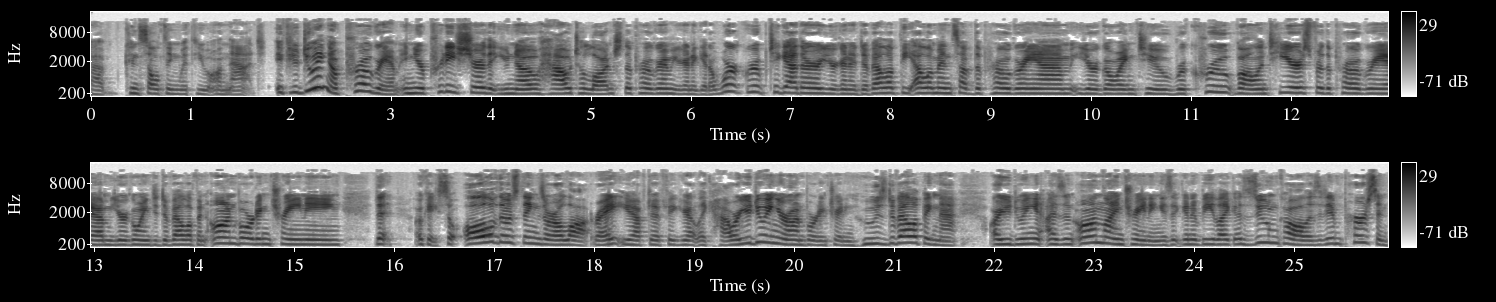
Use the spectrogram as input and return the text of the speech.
uh, consulting with you on that. If you're doing a program and you're pretty sure that you know how to launch the program, you're going to get a work group together, you're going to develop the elements of the program, you're going to recruit volunteers for the program, you're going to develop an onboarding training that okay so all of those things are a lot right? You have to figure out like how are you doing your onboarding training? Who's developing that? Are you doing it as an online training? Is it going to be like a zoom call? Is it in person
